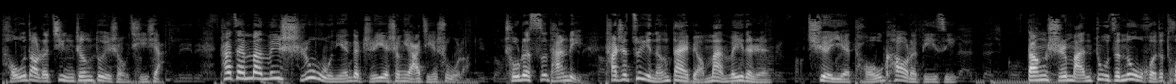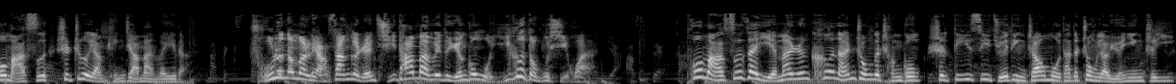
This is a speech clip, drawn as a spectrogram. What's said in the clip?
投到了竞争对手旗下。他在漫威十五年的职业生涯结束了。除了斯坦李，他是最能代表漫威的人，却也投靠了 DC。当时满肚子怒火的托马斯是这样评价漫威的：“除了那么两三个人，其他漫威的员工我一个都不喜欢。”托马斯在《野蛮人柯南》中的成功是 DC 决定招募他的重要原因之一。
